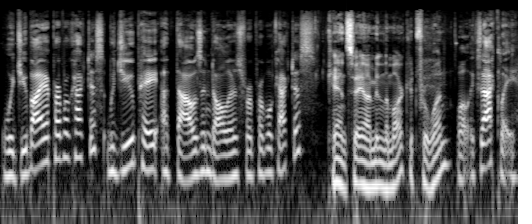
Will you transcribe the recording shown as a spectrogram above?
would you buy a purple cactus? Would you pay $1,000 for a purple cactus? Can't say I'm in the market for one. Well, exactly.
